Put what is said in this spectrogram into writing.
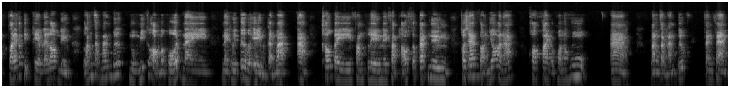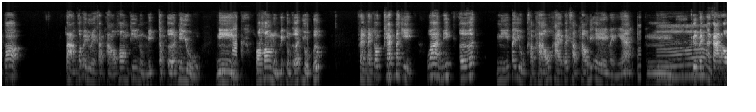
ำตอนแรกก็ติดเทรนด์แล้วรอบหนึ่งหลังจากนั้นปุ๊บหนุ่มมิกก็ออกมาโพสต์ในในทวิตเตอร์ตัวเองเหมือนกันว่า อะเข้าไปฟังเพลงในคลับเฮาส์สักแป๊บหนึ่งเขาใช้อักษรย่อนะคอควายกับพอนฮูกอ่า หลังจากนั้นปุ๊บแฟนๆก็ตามเข้าไปดูในคลับเฮาส์ห้องที่หนุ่มมิกกับเอิร์ธเนี่ยอยู่ นี่ค่ะพอห้องหนุ่มมิกหนุ่มเอิร์ธอยู่ปุ๊บ แฟนๆก็แคปมาอีกว่ามิกเอิร์ธหนีไปอยู่ขับเฮาส์หายไปขับเฮาส์นี่เองอะไรเงี้ย อืม คือเป็นการเอา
